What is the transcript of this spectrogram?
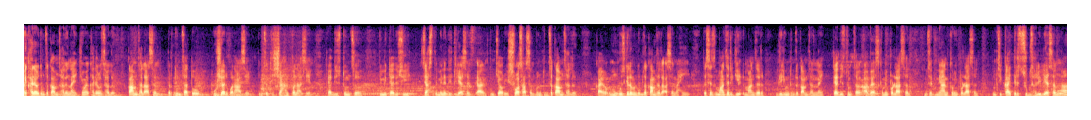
एखाद्यावर तुमचं काम झालं नाही किंवा एखाद्यावर झालं काम झालं असेल तर तुमचा तो हुशारपणा असेल तुमचं ती शहाणपणा असेल त्या दिवशी तुमचं तुम्ही त्या दिवशी जास्त मेहनत घेतली असेल त्या तुमच्यावर विश्वास असेल म्हणून तुमचं काम झालं. काय मुंगूस गेलं म्हणून तुमचं काम झालं असं नाही. तसेच मांजर गे मांजर गेली म्हणून तुमचं काम झालं नाही. त्या दिवशी तुमचा अभ्यास कमी पडला असेल तुमचं ज्ञान कमी पडलं असेल तुमची काहीतरी चूक झालेली असेल ना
